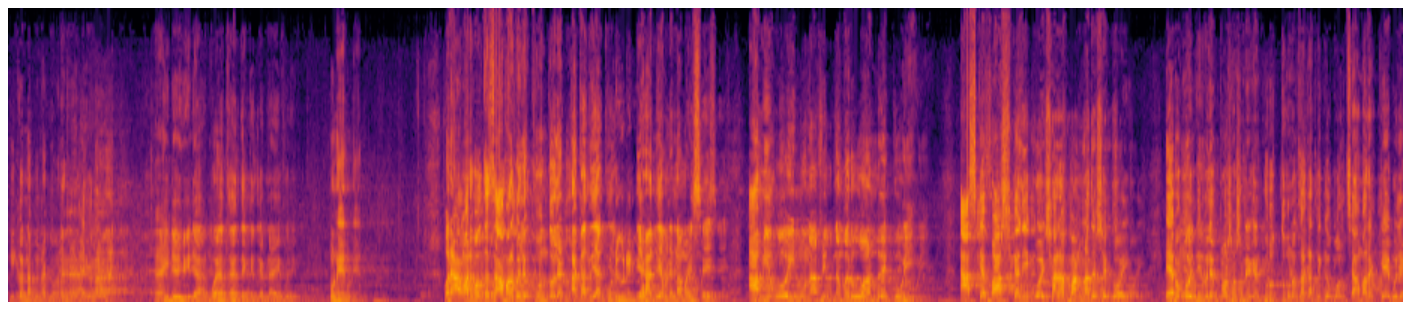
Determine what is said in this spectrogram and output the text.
কি করেন আপনি না হ্যাঁ আইতো না। হ্যাঁ আমার বলতেছে, আমার বলে কোন দলে টাকা দিয়া, কোটি কোটি টেহা দিয়া নামাইছে। আমি ওই মুনাফিক নাম্বার ওয়ান রে কই? আজকে বাসকালি কই সারা বাংলাদেশে কই? এবং ওই দিন বলে প্রশাসনের গুরুত্বপূর্ণ জায়গা থেকে বলছে, আমার কে বলে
